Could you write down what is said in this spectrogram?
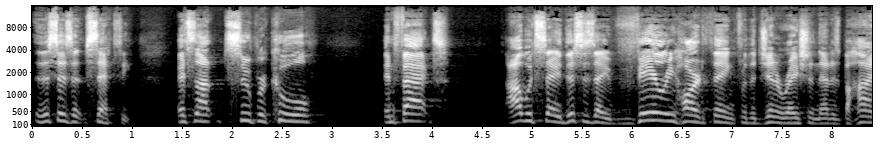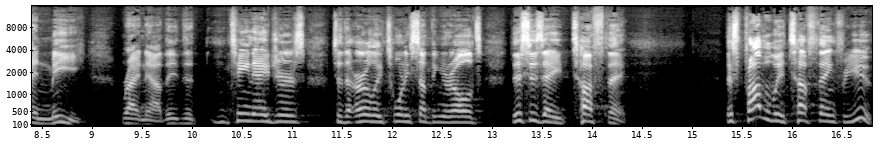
this isn't sexy. It's not super cool. In fact, I would say this is a very hard thing for the generation that is behind me right now. The, the teenagers to the early 20 something year olds, this is a tough thing. It's probably a tough thing for you.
